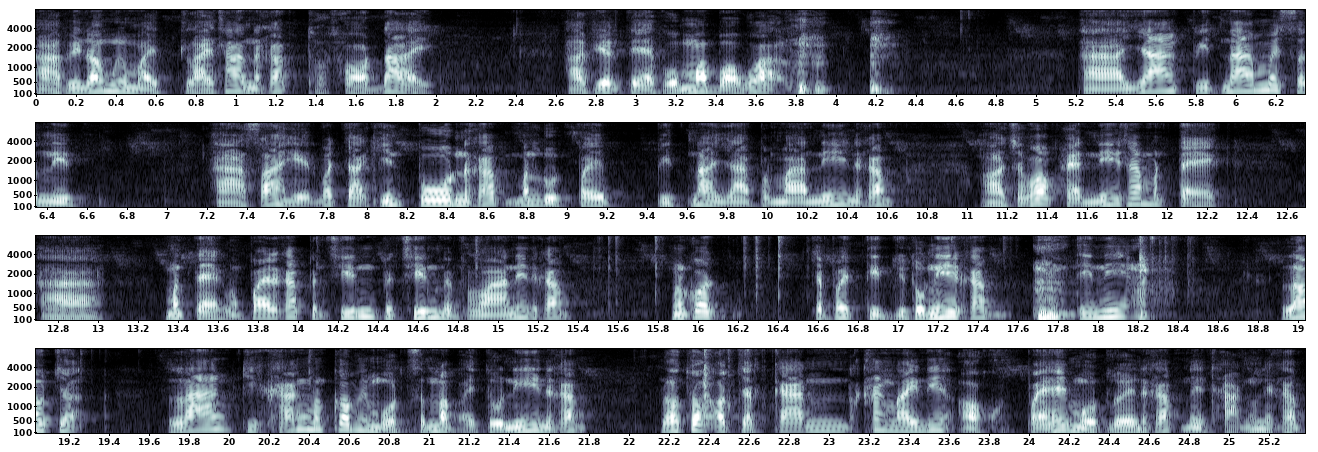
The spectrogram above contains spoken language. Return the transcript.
อ่าพี่น้องมือใหม่หลายท่านนะครับ ถอดถอดได้ อ่าเพียงแต่ผมมาบอกว่า อ่ายางปิดน้ำไม่สนิท อ่าสาเหตุมาจากหินปูนนะครับ มันหลุดไปปิดหน้ายางประมาณนี้นะครับอ่าเฉพาะแผ่นนี้ถ้ามันแตกอ่ามันแตกลงไปนะครับเป็นชิ้นเป็นชิ้นแบบประมาณนี้นะครับ มันก็จะไปติดอยู่ตรงนี้ครับ ทีนี้เราจะล้างกี่ครั้งมันก็ไม่หมดสำหรับไอ้ตัวนี้นะครับ เราต้องเอาจัดการข้างในนี้ออกไปให้หมดเลยนะครับ ในถังเนี่ยครับ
